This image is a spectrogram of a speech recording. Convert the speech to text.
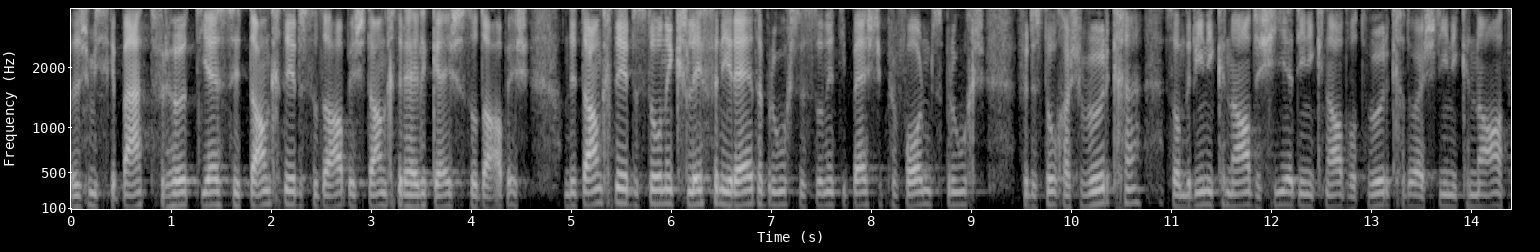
Das ist mein Gebet für heute. Jesus, ich danke dir, dass du da bist. Danke dir, Heilige Geist, dass du da bist. Und ich danke dir, dass du nicht geschliffene Reden brauchst, dass du nicht die beste Performance brauchst, für das du kannst wirken, sondern deine Gnade ist hier, deine Gnade will wirken. Du hast deine Gnade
